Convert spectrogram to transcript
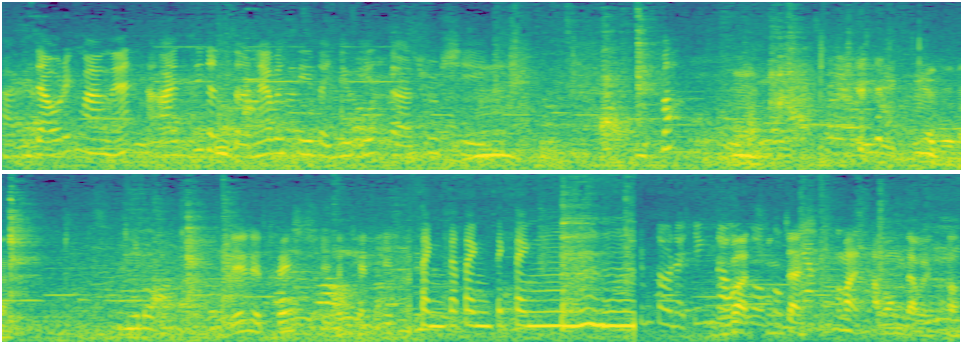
à, đâu đấy mà mẹ I didn't uh, never see that you eat uh, sushi 이거 먹어봐. chúng tôi đã chiến đấu 누가 vô cùng 진짜 10분만 다 먹는다고 했어?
